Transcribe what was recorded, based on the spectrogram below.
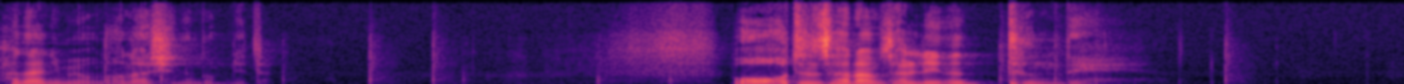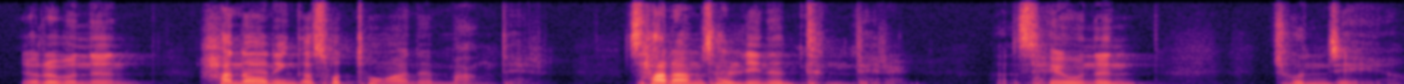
하나님이 원하시는 겁니다. 모든 사람 살리는 등대. 여러분은 하나님과 소통하는 망대를 사람 살리는 등대를 세우는 존재예요.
